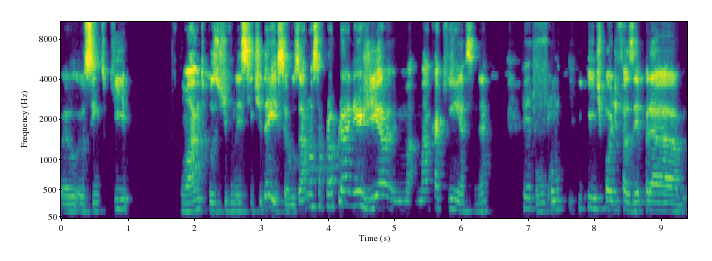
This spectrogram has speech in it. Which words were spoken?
eu, eu, sinto que um hábito positivo nesse sentido é isso, é usar a nossa própria energia macaquinha, assim, né? Perfeito. Como, como, o que a gente pode fazer para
